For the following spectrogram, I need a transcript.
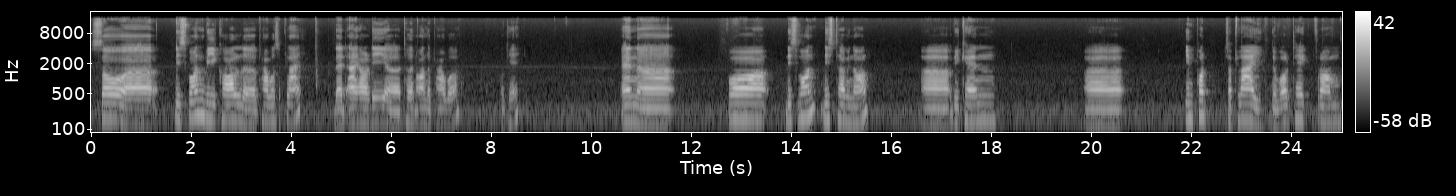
So uh, this one we call the power supply that I already uh, turn on the power. Okay. And uh, for this one this terminal uh, we can uh, input supply the voltage from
